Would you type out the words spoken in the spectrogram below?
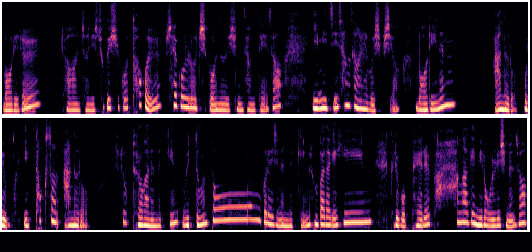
머리를 천천히 숙이시고 턱을 쇄골로 집어넣으신 상태에서 이미지 상상을 해 보십시오. 머리는 안으로 우리 이 턱선 안으로 쑥 들어가는 느낌, 윗등은 동그래지는 느낌, 손바닥에 힘 그리고 배를 강하게 밀어 올리시면서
